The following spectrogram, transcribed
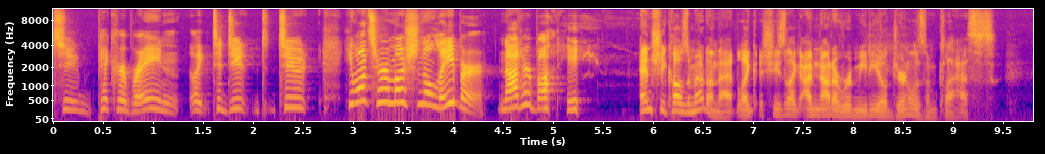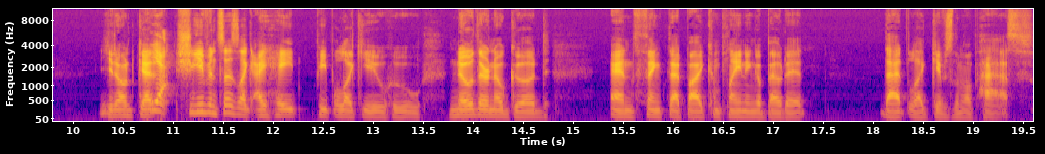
to pick her brain, like to do to he wants her emotional labor, not her body. And she calls him out on that. Like she's like, I'm not a remedial journalism class. You don't get Yeah. She even says, like, I hate people like you who know they're no good and think that by complaining about it, that like gives them a pass.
